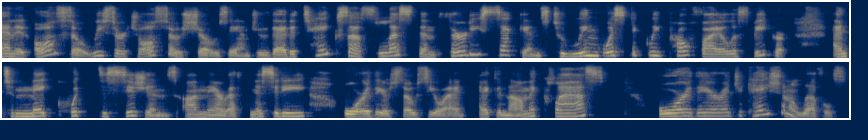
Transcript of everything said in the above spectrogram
And it also, research also shows, Andrew, that it takes us less than 30 seconds to linguistically profile a speaker and to make quick decisions on their ethnicity or their socioeconomic class or their educational levels.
